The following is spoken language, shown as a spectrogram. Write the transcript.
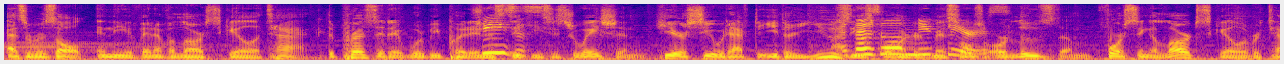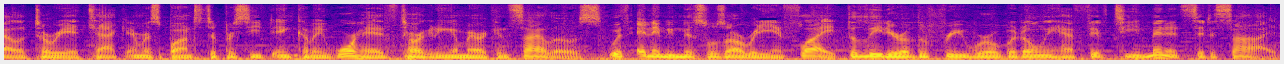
As a result, in the event of a large scale attack, the president would be put in Jesus. a sticky situation. He or she would have to either use Are these 400 missiles or lose them, forcing a large scale retaliatory attack in response to perceived incoming warheads targeting American silos. With enemy missiles already in flight, the leader of the free world would only have 15 minutes to decide.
